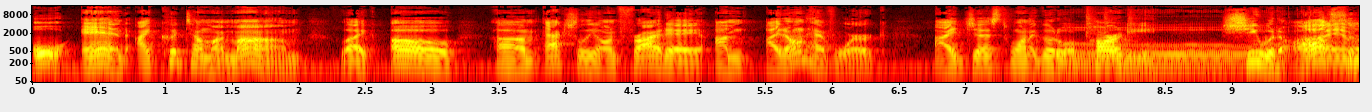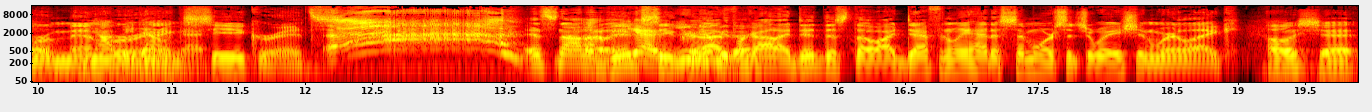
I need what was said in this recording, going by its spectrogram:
Oh, and I could tell my mom, like, oh, um, actually on Friday I'm I don't have work. I just want to go to a party. She would also I am not be down with that. secrets. Ah! It's not a Uh, big yeah, secret. I forgot I did this though. I definitely had a similar situation where like Oh shit!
